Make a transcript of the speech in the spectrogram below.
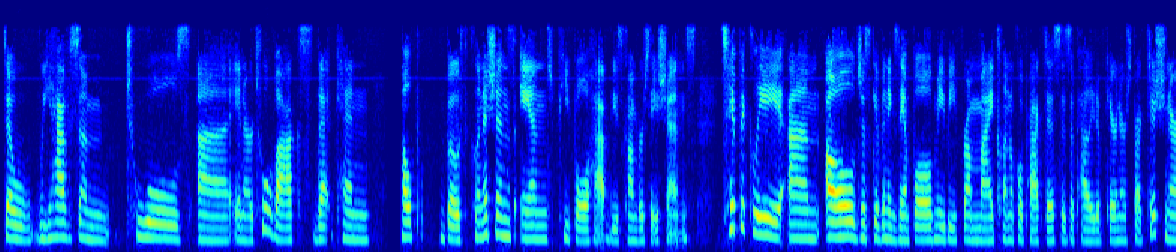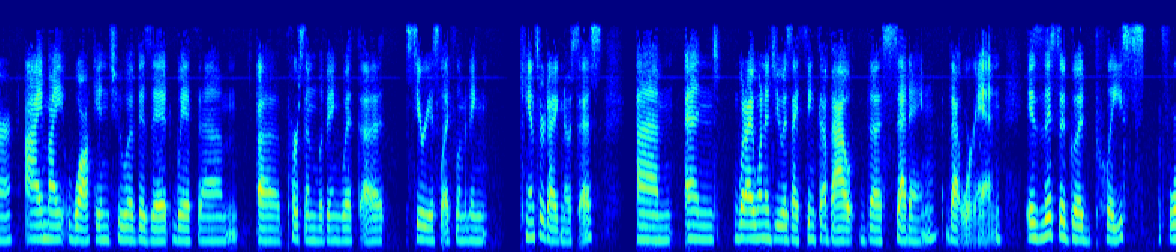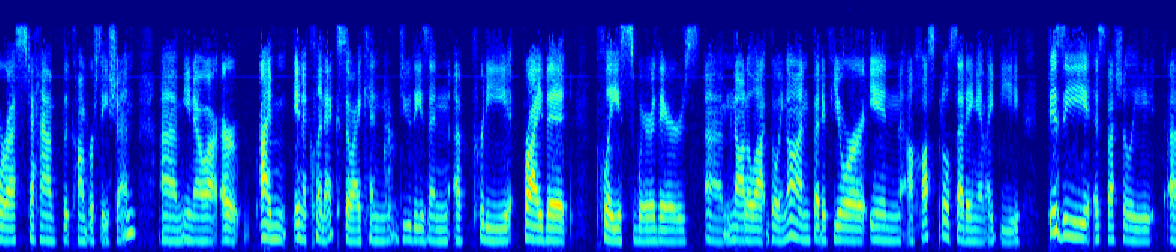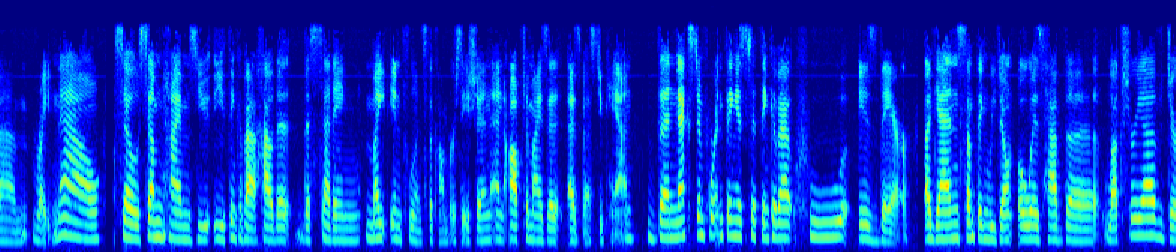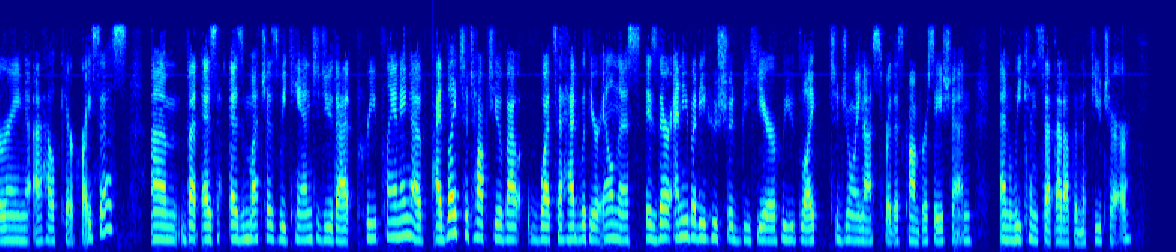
So we have some tools uh, in our toolbox that can help both clinicians and people have these conversations. Typically, um, I'll just give an example, maybe from my clinical practice as a palliative care nurse practitioner. I might walk into a visit with um, a person living with a serious life limiting cancer diagnosis. Um, and what I want to do is I think about the setting that we're in. Is this a good place for us to have the conversation. Um, you know, our, our, I'm in a clinic, so I can do these in a pretty private place where there's um, not a lot going on. But if you're in a hospital setting, it might be busy, especially um, right now. So sometimes you, you think about how the, the setting might influence the conversation and optimize it as best you can. The next important thing is to think about who is there. Again, something we don't always have the luxury of during a healthcare crisis. Um, but as as much as we can to do that pre-planning of I'd like to talk to you about what's ahead with your illness. Is there anybody who should be here who you'd like to join us for this conversation? And we can set that up in the future.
